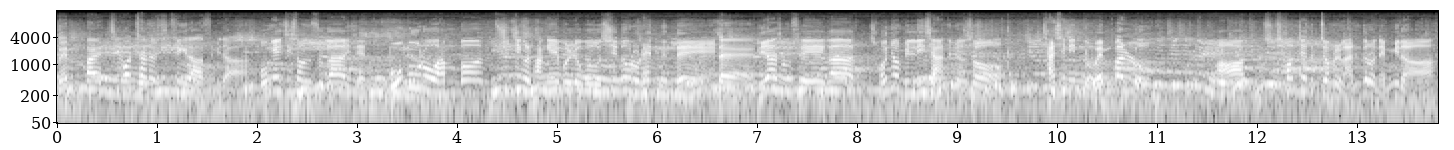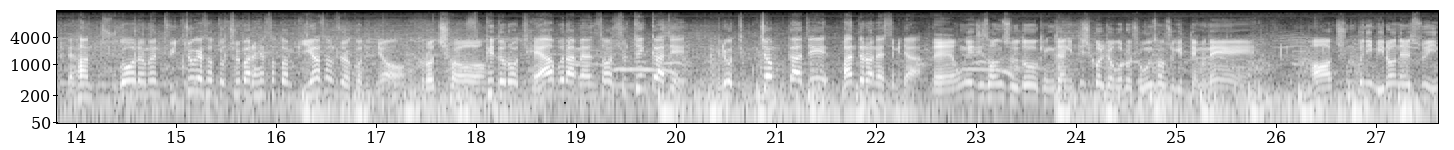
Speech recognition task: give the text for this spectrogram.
왼발 찍어차는 슈팅이 나왔습니다. 홍예지 선수가 이제 몸으로 한번 슈팅을 방해해 보려고 시도를 했는데 네. 비아 선수가 전혀 밀리지 않으면서 자신 있는 왼발로 아 현재 득점을 만들어냅니다. 네, 한두 걸음은 뒤쪽에서 또 출발을 했었던 비아 선수였거든요. 그렇죠. 스피드로 제압을 하면서 슈팅까지 그리고 득점까지 만들어냈습니다. 네, 홍예지 선수도 굉장히 피지컬적으로 좋은 선수이기 때문에 어, 충분히 밀어낼 수 있,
